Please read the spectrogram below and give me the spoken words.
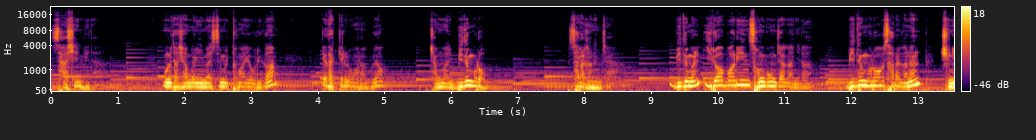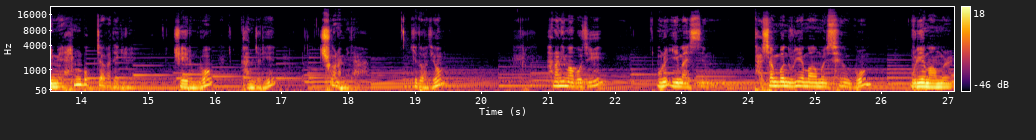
사실입니다. 오늘 다시 한번 이 말씀을 통하여 우리가 깨닫기를 원하고요. 정말 믿음으로 살아가는 자, 믿음을 잃어버린 성공자가 아니라 믿음으로 살아가는 주님의 행복자가 되기를 주의 이름으로 간절히 축원합니다. 기도하죠. 하나님 아버지 오늘 이 말씀 다시 한번 우리의 마음을 세우고 우리의 마음을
